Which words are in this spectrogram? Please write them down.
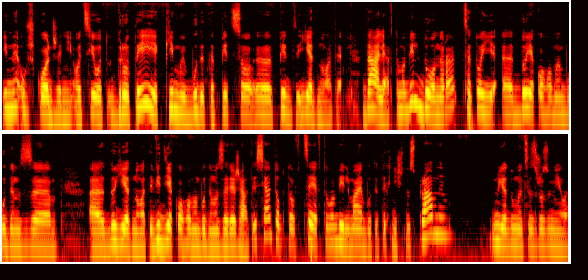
і не ушкоджені. Оці от дроти, які ви будете е, під'єднувати. Далі автомобіль донора це той, е, до якого ми будемо з. е, Доєднувати, від якого ми будемо заряджатися. Тобто, цей автомобіль має бути технічно справним, ну я думаю, це зрозуміло.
